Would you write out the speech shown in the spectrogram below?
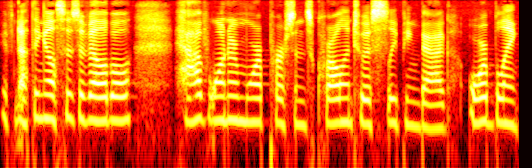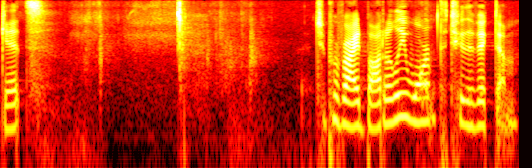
If nothing else is available, have one or more persons crawl into a sleeping bag or blankets to provide bodily warmth to the victim.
